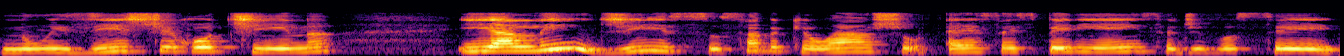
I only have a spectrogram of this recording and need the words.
Não existe rotina. E além disso, sabe o que eu acho? Essa experiência de você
